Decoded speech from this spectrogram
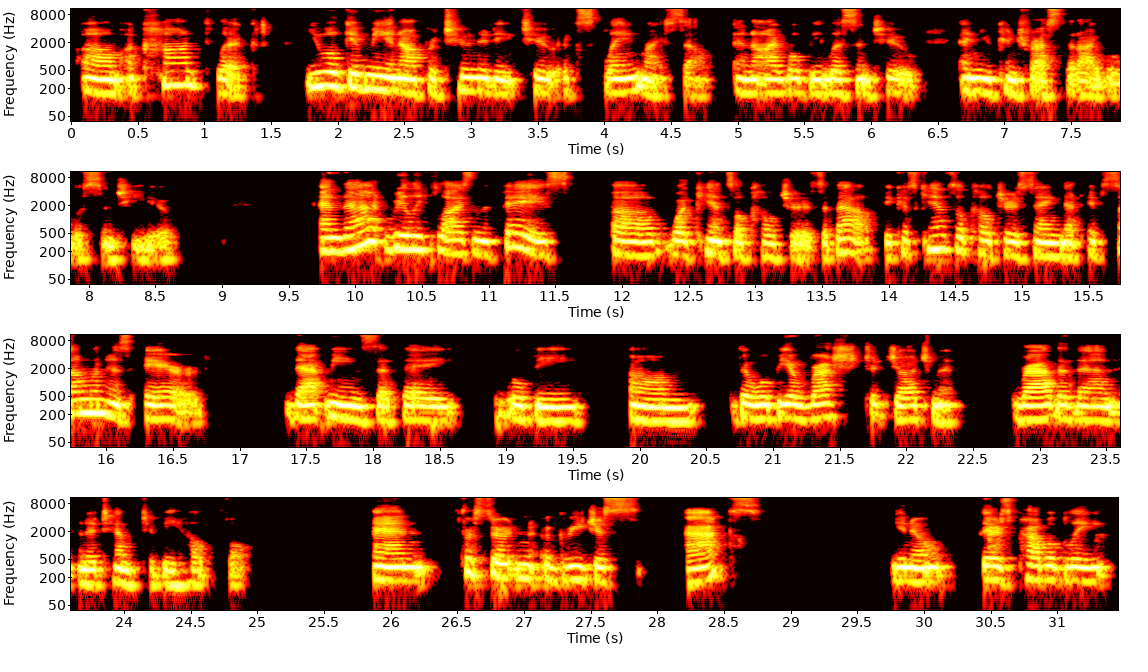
um, a conflict, you will give me an opportunity to explain myself and I will be listened to, and you can trust that I will listen to you. And that really flies in the face of what cancel culture is about, because cancel culture is saying that if someone has erred, that means that they will be, um, there will be a rush to judgment rather than an attempt to be helpful. And for certain egregious acts, you know, there's probably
